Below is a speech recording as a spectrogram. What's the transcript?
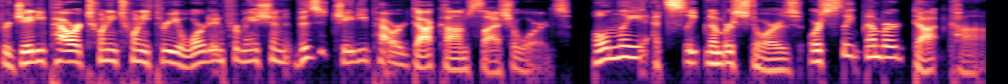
For JD Power 2023 award information, visit jdpower.com/awards. Only at Sleep Number stores or sleepnumber.com.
